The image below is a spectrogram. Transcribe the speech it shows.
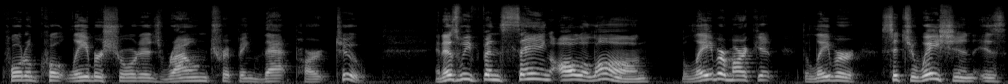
quote unquote, labor shortage, round tripping that part too. And as we've been saying all along, the labor market, the labor situation is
